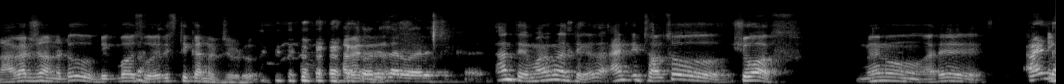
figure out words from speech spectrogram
నాగార్జున అన్నట్టు బిగ్ బాస్ వైరిస్టిక్ అన్నట్టు చూడు. అంతే మనం కూడా అంతే కదా. And it's also show off నేను అరే అండ్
